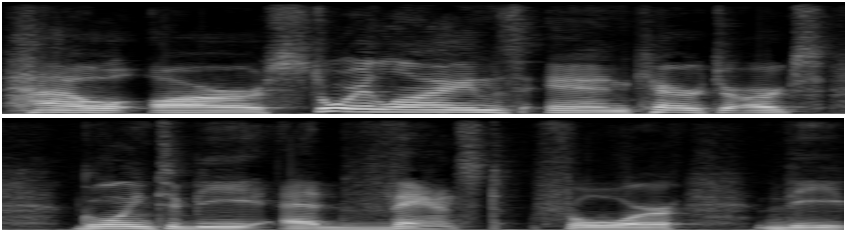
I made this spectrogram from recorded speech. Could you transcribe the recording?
how are storylines and character arcs going to be advanced for the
